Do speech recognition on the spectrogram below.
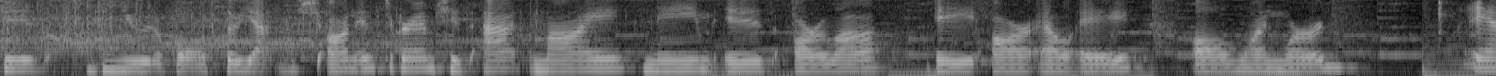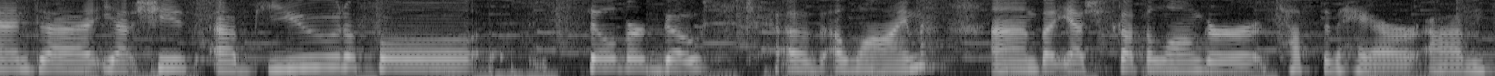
She's beautiful. So yeah, on Instagram, she's at my name is Arla, A R L A, all one word. and uh, yeah, she's a beautiful silver ghost of a lime. Um, but yeah, she's got the longer tufts of hair. Um,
